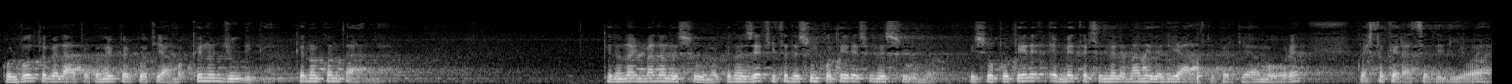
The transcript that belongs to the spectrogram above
col volto velato che noi percuotiamo, che non giudica, che non condanna, che non ha in mano nessuno, che non esercita nessun potere su nessuno. Il suo potere è mettersi nelle mani degli altri perché è amore, questo che razza di Dio è,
